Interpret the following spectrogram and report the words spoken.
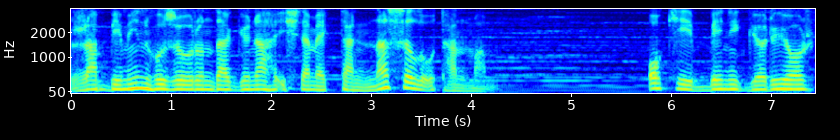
Rabbimin huzurunda günah işlemekten nasıl utanmam? o ki beni görüyor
